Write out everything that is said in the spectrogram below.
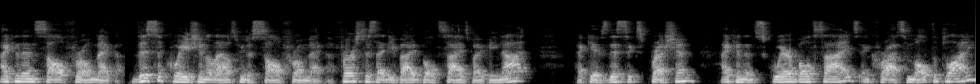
I can then solve for omega. This equation allows me to solve for omega. First, as I divide both sides by V naught, that gives this expression. I can then square both sides and cross multiply.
